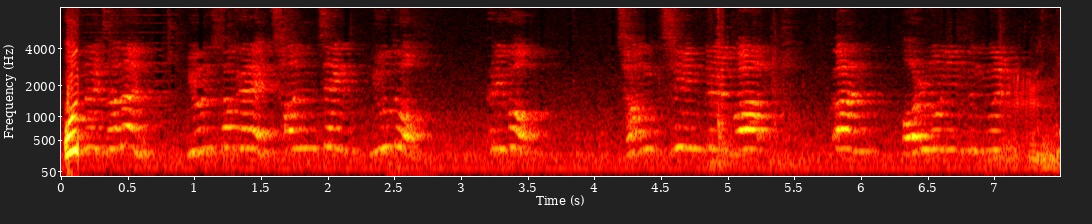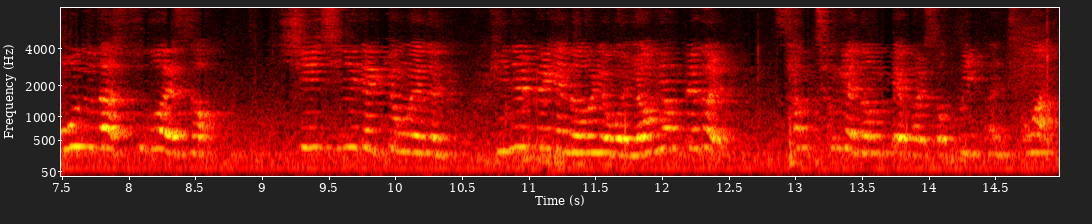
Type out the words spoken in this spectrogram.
오늘 저는 윤석열의 전쟁 유도 그리고 정치인들과 법관 언론인 등을 모두 다 수거해서 시신이 될 경우에는 비닐백에 넣으려고 영양백을 3천 개 넘게 벌써 구입한 정황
